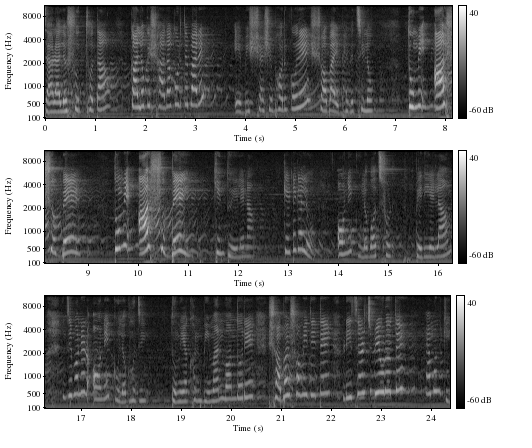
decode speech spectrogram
যার আলো শুদ্ধতা কালোকে সাদা করতে পারে, এ বিশ্বাসে ভর করে সবাই ভেবেছিল, তুমি আসবে, তুমি আসবেই। কিন্তু এলে না। কেটে গেল অনেকগুলো বছর। পেরিয়ে এলাম জীবনের অনেকগুলো খুঁজি তুমি এখন বিমানবন্দরে, সভা সমিতিতে, রিসার্চ ব্যুরোতে, এমনকি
